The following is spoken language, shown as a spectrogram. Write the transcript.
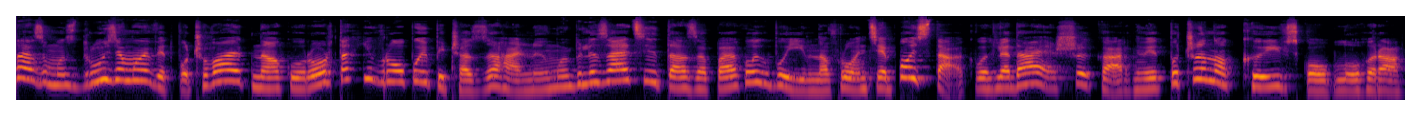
разом із друзями відпочивають на курортах Європи під час загальної мобілізації та запеклих боїв на фронті. Ось так виглядає шикарний відпочинок київського блогера.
